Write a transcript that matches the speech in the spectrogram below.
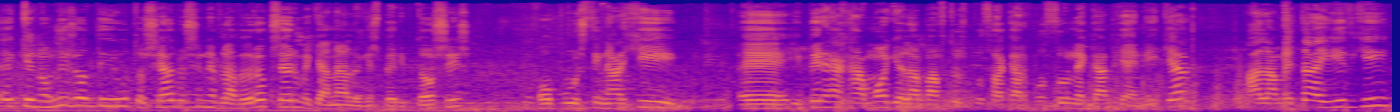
ε, και νομίζω ότι ούτως ή άλλως είναι βλαβερό, ξέρουμε και ανάλογες περιπτώσεις όπου στην αρχή ε, υπήρχαν χαμόγελα από αυτούς που θα καρποθούν κάποια ενίκια αλλά μετά οι ίδιοι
